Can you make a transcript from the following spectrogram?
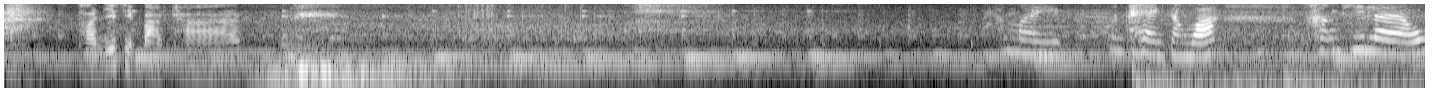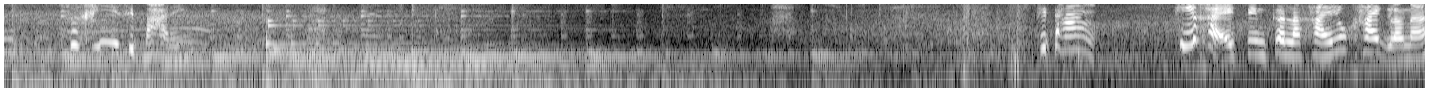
อะทอน20 บาทครับ ทำไมมันแพงจังวะ ครั้งที่แล้วซื้อแค่ 20 บาทเอง พี่ตั้ง พี่ขายไอติมเกินราคาให้ลูกค้าอีกแล้วนะ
